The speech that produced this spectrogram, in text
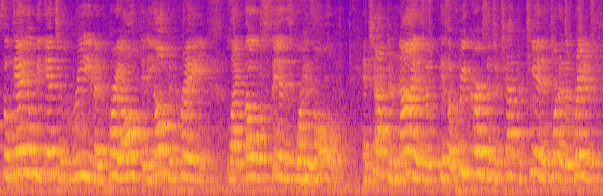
So Daniel began to grieve and pray often. He often prayed like those sins were his own. And chapter 9 is a, is a precursor to chapter 10. It's one of the greatest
